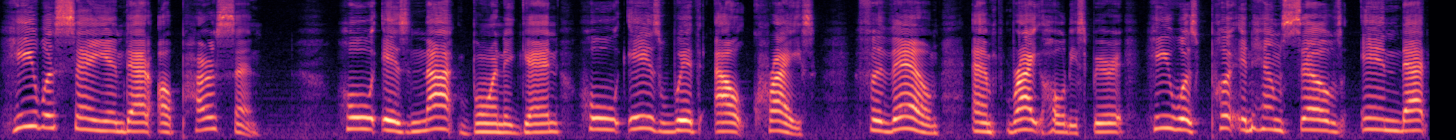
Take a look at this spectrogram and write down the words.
He was saying that a person who is not born again, who is without Christ, for them and right holy spirit he was putting himself in that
